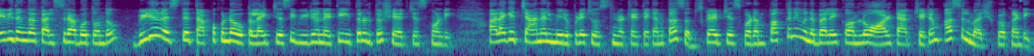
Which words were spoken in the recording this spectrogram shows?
ఏ విధంగా కలిసి రాబోతోందో వీడియో నచ్చితే తప్పకుండా ఒక లైక్ చేసి వీడియోని అయితే ఇతరులతో షేర్ చేసుకోండి. అలాగే ఛానల్ మీరు ఇప్పుడే చూస్తున్నట్లయితే కనుక సబ్స్క్రైబ్ చేసుకోవడం పక్కనే ఉన్న బెల్ ఐకాన్లో ఆల్ ట్యాప్ చేయడం అసలు మర్చిపోకండి.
